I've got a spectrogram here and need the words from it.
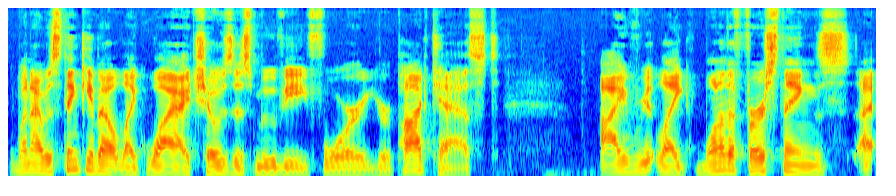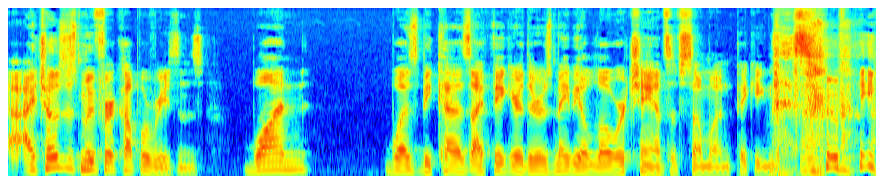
when I was thinking about like why I chose this movie for your podcast. I re- like one of the first things I, I chose this movie for a couple of reasons. One was because I figured there was maybe a lower chance of someone picking this movie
